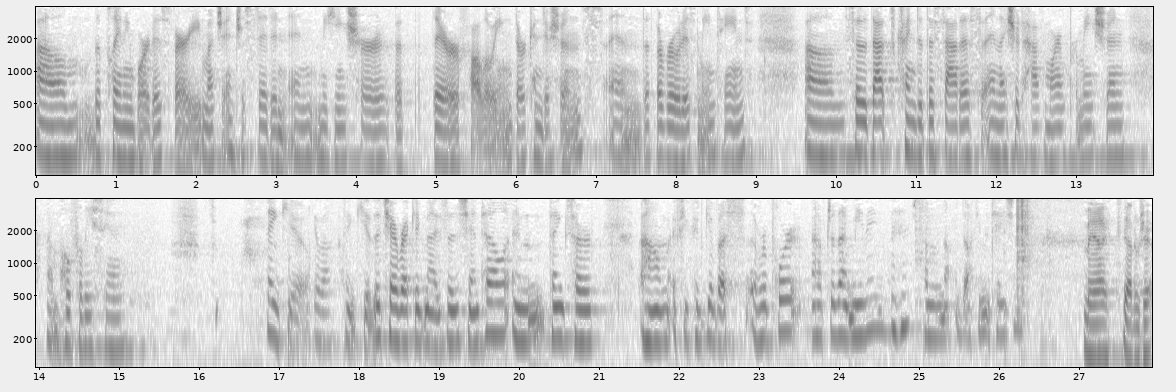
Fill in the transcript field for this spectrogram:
Um, the Planning Board is very much interested in, in making sure that they're following their conditions and that the road is maintained. Um, so that's kind of the status, and I should have more information um, hopefully soon. Thank you. You're welcome. Thank you. The chair recognizes Chantel and thanks her. Um, If you could give us a report after that meeting, some no- documentation. May I, Madam Chair?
